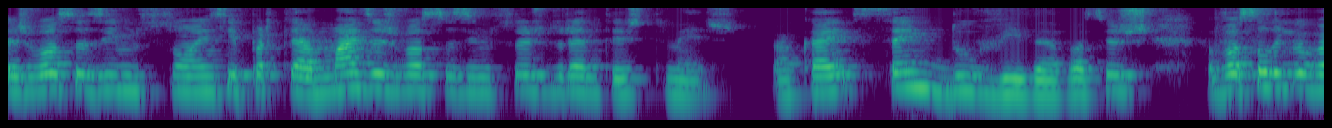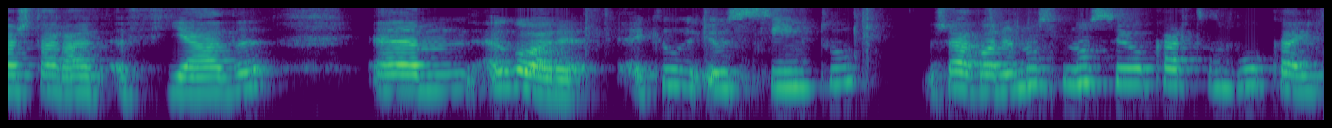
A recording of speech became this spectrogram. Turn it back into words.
as vossas emoções e partilhar mais as vossas emoções durante este mês, ok? Sem dúvida, vocês, a vossa língua vai estar afiada. Um, agora, aquilo eu sinto, já agora não, não sei a carta de bloqueio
